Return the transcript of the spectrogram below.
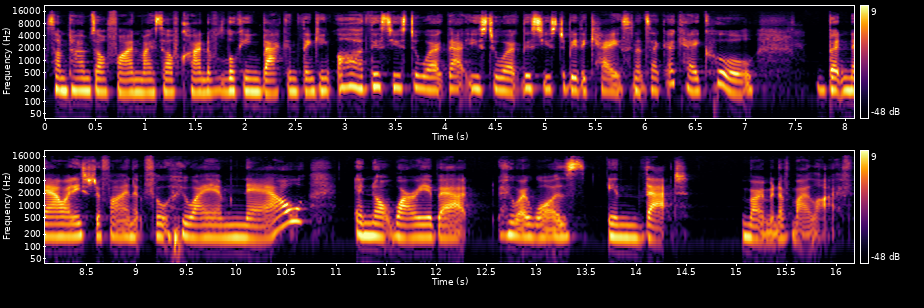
Sometimes I'll find myself kind of looking back and thinking, oh, this used to work, that used to work, this used to be the case. And it's like, okay, cool. But now I need to define it for who I am now and not worry about who I was in that moment of my life.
